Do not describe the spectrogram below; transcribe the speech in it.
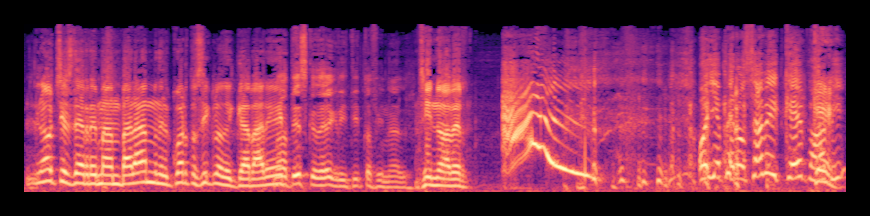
Noches de remambaram en el cuarto ciclo de cabaret. No, tienes que dar el gritito final. Sí, no, a ver. Oye, pero ¿sabes qué? ¿Qué?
